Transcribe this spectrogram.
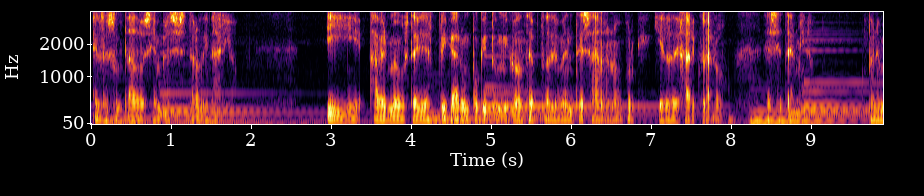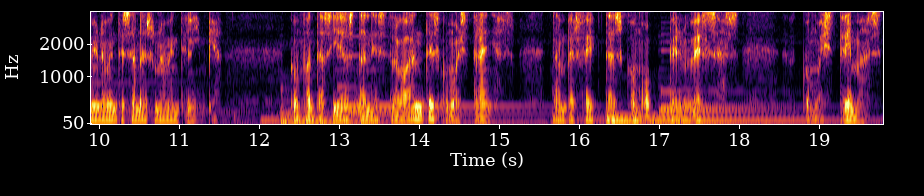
el resultado siempre es extraordinario. Y, a ver, me gustaría explicar un poquito mi concepto de mente sana, ¿no? Porque quiero dejar claro ese término. Para mí una mente sana es una mente limpia, con fantasías tan extravagantes como extrañas, tan perfectas como perversas, como extremas,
